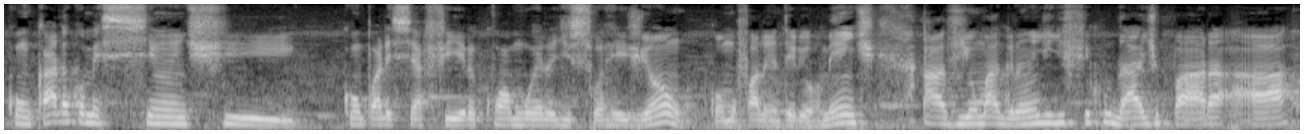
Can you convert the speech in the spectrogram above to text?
Com cada comerciante comparecer à feira com a moeda de sua região, como falei anteriormente, havia uma grande dificuldade para a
